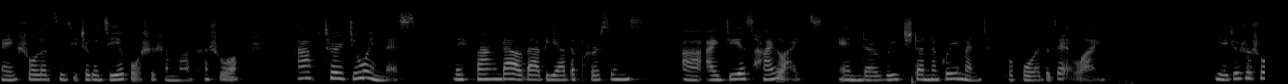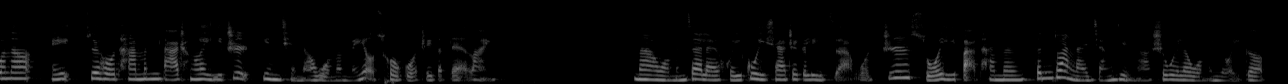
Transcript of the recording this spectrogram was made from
哎，说了自己这个结果是什么？他说，After doing this, they found out that the other person's uh, ideas highlights and reached an agreement before the deadline。也就是说呢，哎，最后他们达成了一致，并且呢，我们没有错过这个 deadline。那我们再来回顾一下这个例子啊，我之所以把它们分段来讲解呢，是为了我们有一个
